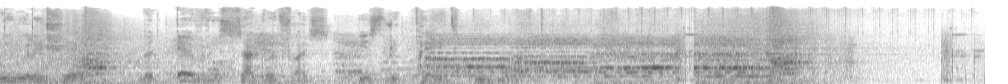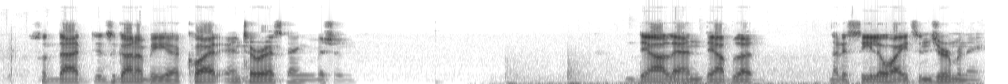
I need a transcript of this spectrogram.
we will ensure that every sacrifice is repaid in blood. So that is gonna be a quite interesting mission. Their land, their blood. That is Seelow Heights in Germany.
